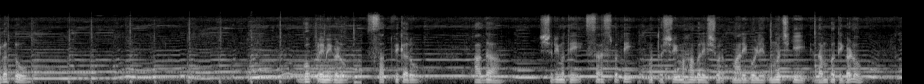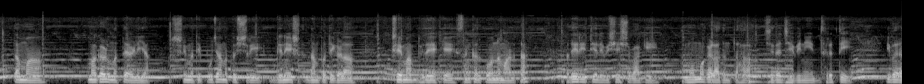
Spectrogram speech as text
ಇವತ್ತು ಗೋಪ್ರೇಮಿಗಳು, ಸಾತ್ವಿಕರು ಆದ ಶ್ರೀಮತಿ ಸರಸ್ವತಿ ಮತ್ತು ಶ್ರೀ ಮಹಾಬಲೇಶ್ವರ ಮಾರಿಗೋಳಿ ಉಮಚಿಕಿ ದಂಪತಿಗಳು ತಮ್ಮ ಮಗಳು ಮತ್ತು ಅಳಿಯ ಶ್ರೀಮತಿ ಪೂಜಾ ಮತ್ತು ಶ್ರೀ ದಿನೇಶ್ ದಂಪತಿಗಳ ಕ್ಷೇಮಾಭ್ಯುದಯಕ್ಕೆ ಸಂಕಲ್ಪವನ್ನು ಮಾಡ್ತಾ ಅದೇ ರೀತಿಯಲ್ಲಿ ವಿಶೇಷವಾಗಿ ಮೊಮ್ಮಗಳಾದಂತಹ ಚಿರಜೀವಿನಿ, ಧೃತಿ ಇವರ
